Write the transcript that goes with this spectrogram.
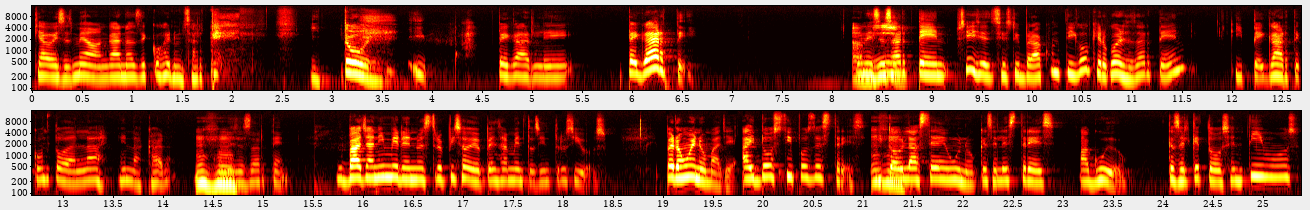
que a veces me daban ganas de coger un sartén Y tú. y ¡pah! pegarle, pegarte con ese sartén. Sí, si, si estoy brava contigo, quiero coger ese sartén y pegarte con toda en la, en la cara con ese sartén. Vayan y miren nuestro episodio de pensamientos intrusivos. Pero bueno, Maye, hay dos tipos de estrés. Y tú hablaste de uno, que es el estrés agudo, que es el que todos sentimos,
